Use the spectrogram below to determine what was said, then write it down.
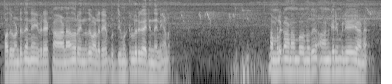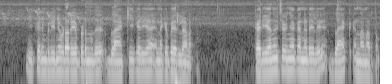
അപ്പോൾ അതുകൊണ്ട് തന്നെ ഇവരെ കാണുക എന്ന് പറയുന്നത് വളരെ ബുദ്ധിമുട്ടുള്ളൊരു കാര്യം തന്നെയാണ്. നമ്മൾ കാണാൻ പോകുന്നത് ആൺകരിമ്പുലിയെയാണ്. ഈ കരിമ്പുലിനെ ഇവിടെ അറിയപ്പെടുന്നത് ബ്ലാക്കി കരിയ എന്നൊക്കെ പേരിലാണ്. കരിയ എന്ന് വെച്ച് കഴിഞ്ഞാൽ കന്നഡയിൽ ബ്ലാക്ക് എന്നാണ് അർത്ഥം.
